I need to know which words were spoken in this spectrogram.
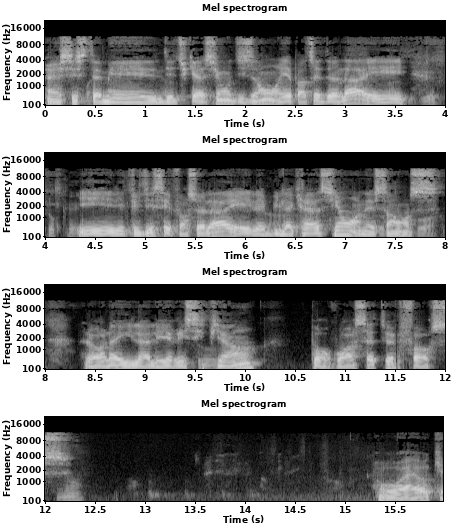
un, système d'éducation, disons, et à partir de là, il, il étudie ces forces-là et le but de la création en essence. Alors là, il a les récipients pour voir cette force. Ouais, ok.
